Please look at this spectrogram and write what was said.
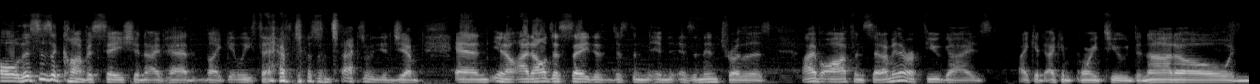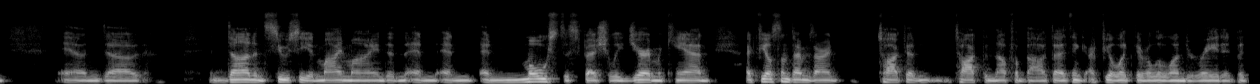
oh, this is a conversation I've had like at least a half dozen times with you, Jim. And, you know, and I'll just say, just, just in, in, as an intro to this, I've often said, I mean, there are a few guys I could I can point to, Donato and and uh, and Dunn and Soucy in my mind, and and and and most especially Jared McCann, I feel sometimes aren't talked talked enough about. I think I feel like they're a little underrated. But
